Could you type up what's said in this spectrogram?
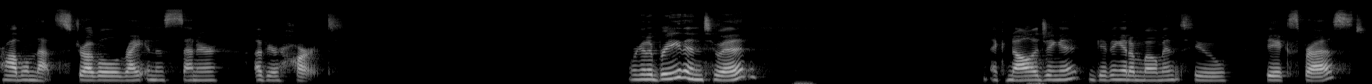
problem, that struggle right in the center of your heart. We're going to breathe into it, acknowledging it, giving it a moment to be expressed.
